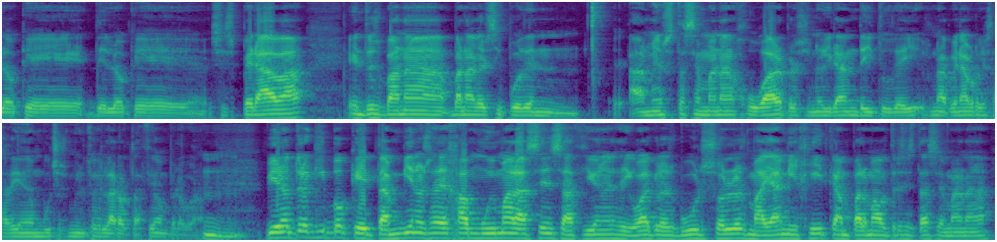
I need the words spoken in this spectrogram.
lo, que, de lo que se esperaba. Entonces van a, van a ver si pueden, al menos esta semana, jugar, pero si no irán day to day. Es una pena porque está haciendo muchos minutos en la rotación, pero bueno. Bien, otro equipo que también nos ha dejado muy malas sensaciones, igual que los Bulls, son los Miami Heat, que han palmado tres esta semana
